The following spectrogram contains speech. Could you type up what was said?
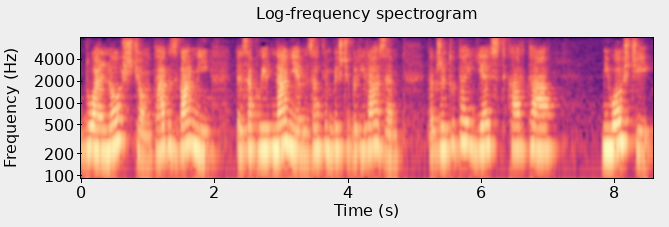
dualnością, tak, z Wami, za pojednaniem, za tym, byście byli razem. Także tutaj jest karta miłości,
